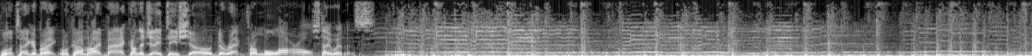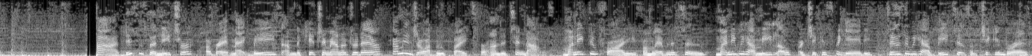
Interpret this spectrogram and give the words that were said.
We'll take a break. We'll come right back on the JT Show, direct from Laurel. Stay with us. Hi, this is Anitra over at McBee's. I'm the kitchen manager there. Come enjoy our blue plates for under $10. Monday through Friday from 11 to 2. Monday we have meatloaf or chicken spaghetti. Tuesday we have beef tips or chicken breast.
